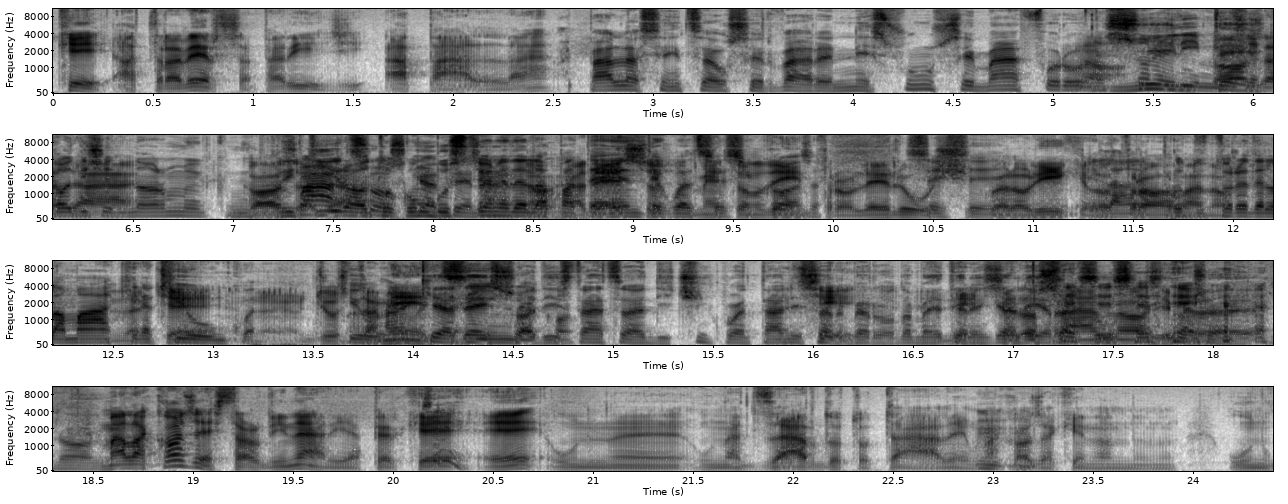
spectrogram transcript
che attraversa Parigi a palla. A palla senza osservare nessun semaforo, no, nessun limite, codice da, norme, ritiro, autocombustione della patente, qualsiasi mettono cosa. dentro le luci, sì, sì. quello lì che lo trovano. Il produttore della macchina, cioè, chiunque. Giustamente. Anche adesso a distanza di 50 anni sì, sarebbero da mettere in galera. Cioè, non... Ma la cosa è straordinaria perché è un, eh, un, azzardo totale, una cosa che non un,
